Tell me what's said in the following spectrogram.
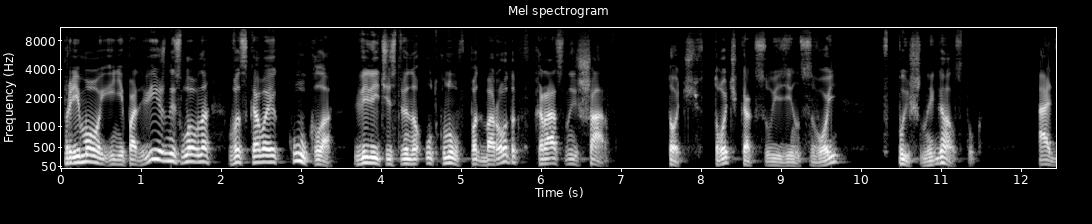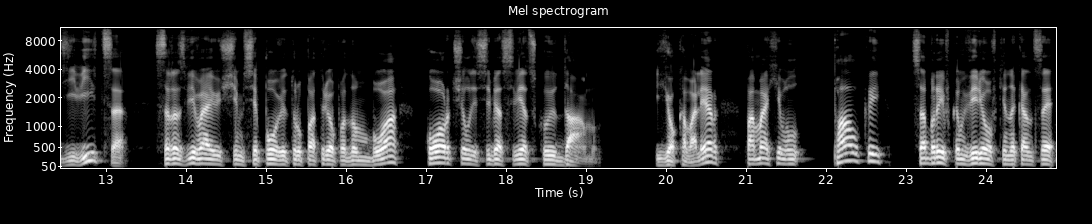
прямой и неподвижный, словно восковая кукла, величественно уткнув подбородок в красный шарф, точь в точь, как Суизин свой, в пышный галстук а девица с развивающимся по ветру потрепанным буа корчила из себя светскую даму. Ее кавалер помахивал палкой с обрывком веревки на конце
